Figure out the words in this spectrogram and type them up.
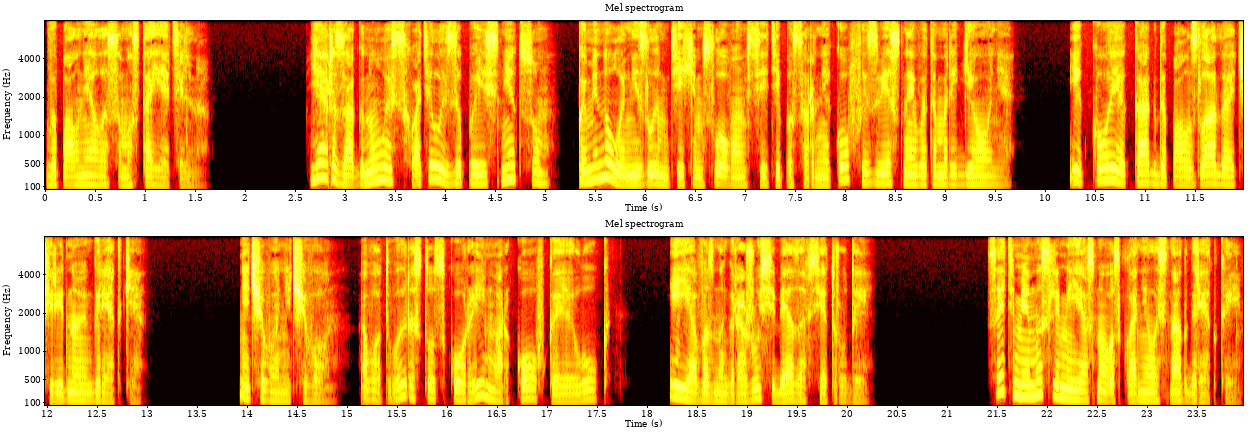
выполняла самостоятельно. Я разогнулась, схватилась за поясницу, помянула незлым тихим словом все типы сорняков, известные в этом регионе, и кое-как доползла до очередной грядки. Ничего, ничего, а вот вырастут скоро и морковка, и лук, и я вознагражу себя за все труды. С этими мыслями я снова склонилась над грядкой.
